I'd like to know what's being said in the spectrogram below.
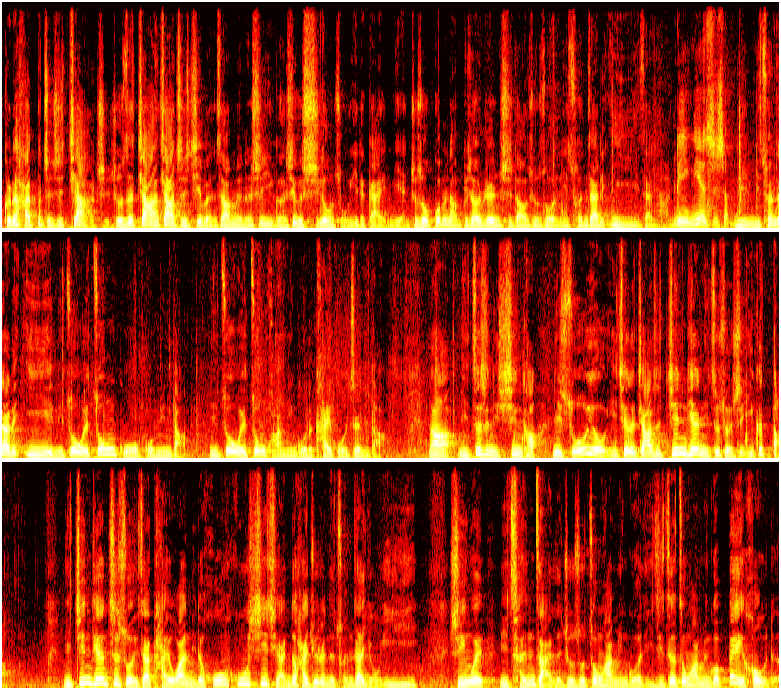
可能还不只是价值，就是价价值基本上面呢是一个是一个实用主义的概念，就是说国民党必须要认识到，就是说你存在的意义在哪里？理念是什么？你你存在的意义，你作为中国国民党，你作为中华民国的开国政党，那你这是你信靠，你所有一切的价值。今天你之所以是一个党，你今天之所以在台湾，你的呼呼吸起来，你都还觉得你的存在有意义，是因为你承载了就是说中华民国以及这中华民国背后的。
